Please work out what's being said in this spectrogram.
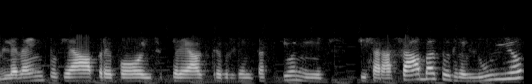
l'evento che apre poi tutte le altre presentazioni ci sarà sabato 3 luglio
